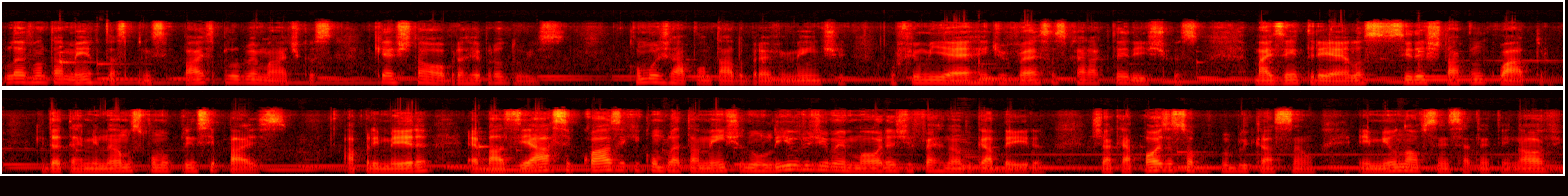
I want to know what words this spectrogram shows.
o levantamento das principais problemáticas que esta obra reproduz. Como já apontado brevemente, o filme erra em diversas características, mas entre elas se destacam quatro, que determinamos como principais. A primeira é basear-se quase que completamente no livro de memórias de Fernando Gabeira, já que após a sua publicação em 1979,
